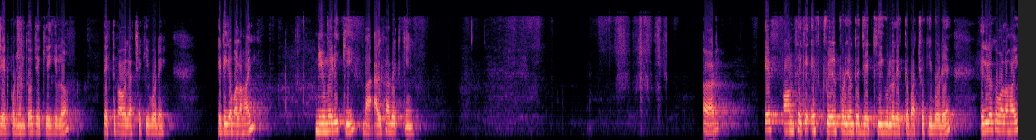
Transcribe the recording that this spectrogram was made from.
জেড পর্যন্ত যে কিগুলো দেখতে পাওয়া যাচ্ছে কিবোর্ডে এটিকে বলা হয় নিউমেরিক কি বা অ্যালফাবেট কি আর এফ ওয়ান থেকে এফ টুয়েলভ পর্যন্ত যে কিগুলো দেখতে পাচ্ছ কিবোর্ডে এগুলোকে বলা হয়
